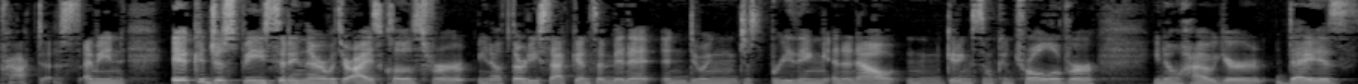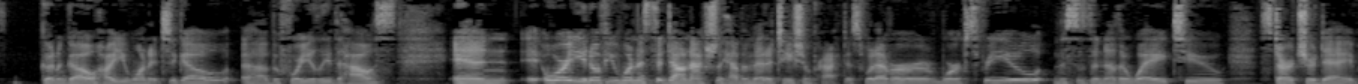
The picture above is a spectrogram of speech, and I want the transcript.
practice. I mean, it could just be sitting there with your eyes closed for you know 30 seconds, a minute, and doing just breathing in and out and getting some control over you know how your day is going to go, how you want it to go uh, before you leave the house and or you know if you want to sit down and actually have a meditation practice whatever works for you this is another way to start your day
